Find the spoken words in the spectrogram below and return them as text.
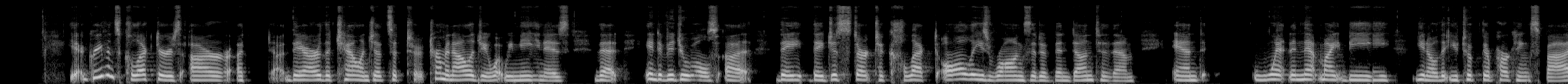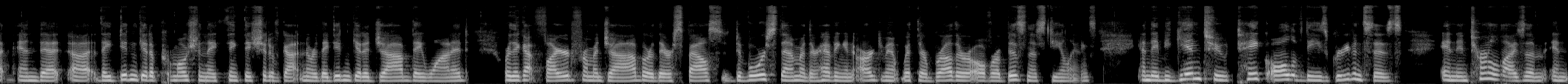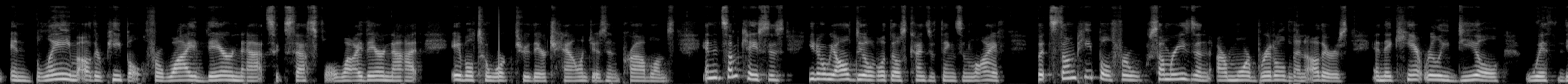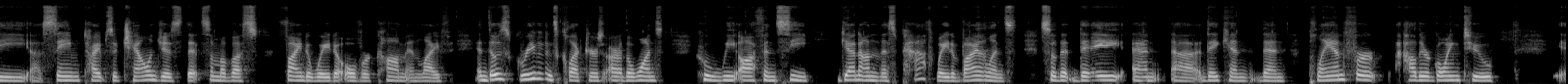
Yeah, grievance collectors are a, they are the challenge. That's a ter- terminology. What we mean is that individuals uh, they they just start to collect all these wrongs that have been done to them, and when and that might be you know that you took their parking spot and that uh, they didn't get a promotion they think they should have gotten or they didn't get a job they wanted or they got fired from a job or their spouse divorced them or they're having an argument with their brother over a business dealings and they begin to take all of these grievances and internalize them and, and blame other people for why they're not successful why they're not able to work through their challenges and problems and in some cases you know we all deal with those kinds of things in life but some people, for some reason, are more brittle than others, and they can't really deal with the uh, same types of challenges that some of us find a way to overcome in life. And those grievance collectors are the ones who we often see get on this pathway to violence so that they and uh, they can then plan for how they're going to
